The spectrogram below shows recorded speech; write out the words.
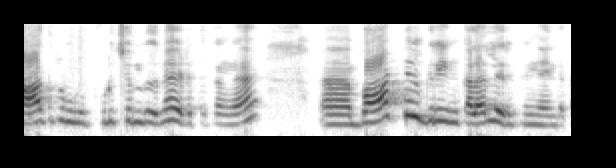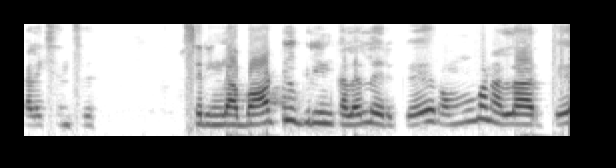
பார்த்துட்டு உங்களுக்கு பிடிச்சிருந்ததுன்னா எடுத்துக்கோங்க. பாட்டில் கிரீன் கலர்ல இருக்குங்க இந்த கலெக்ஷன்ஸ் சரிங்களா? பாட்டில் கிரீன் கலர்ல இருக்கு. ரொம்ப நல்லா இருக்கு.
